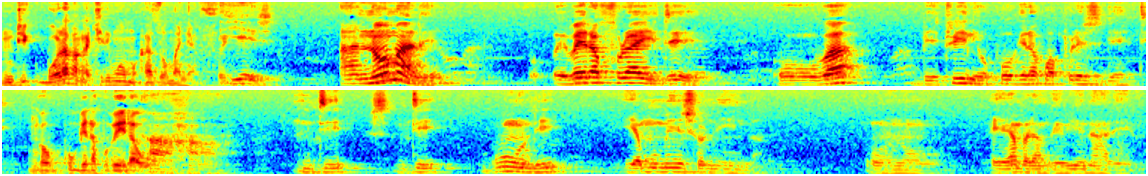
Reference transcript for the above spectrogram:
nti bwolaba nga kirimu omukazi omanya ffe. Yes. And normally ebeera friday oba between okwogera kwa president. Nga okugenda kubeerawo. Aha. Nti nti gundi yamumensioninga ono eyayambalanga ebyenalemu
